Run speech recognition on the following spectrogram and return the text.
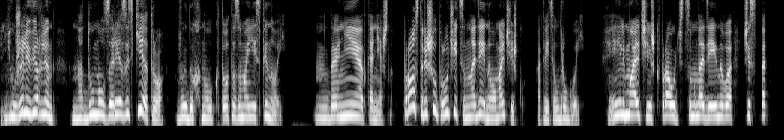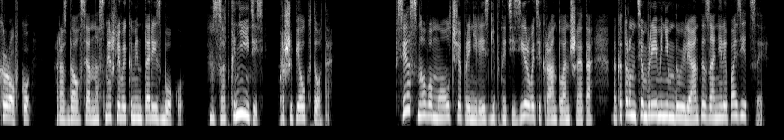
«Неужели Верлин надумал зарезать Кетро?» — выдохнул кто-то за моей спиной. «Да нет, конечно. Просто решил проучить самонадеянного мальчишку», — ответил другой. «Или мальчишка проучит самонадеянного чистокровку», — раздался насмешливый комментарий сбоку. «Заткнитесь», — прошипел кто-то. Все снова молча принялись гипнотизировать экран планшета, на котором тем временем дуэлянты заняли позиции.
